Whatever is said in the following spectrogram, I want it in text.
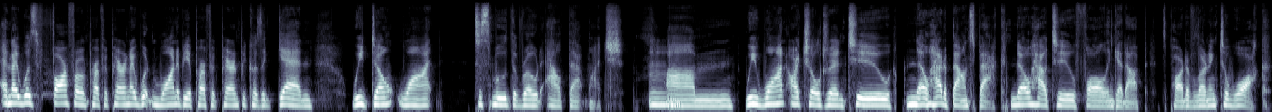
and i was far from a perfect parent i wouldn't want to be a perfect parent because again we don't want to smooth the road out that much Mm. Um, we want our children to know how to bounce back, know how to fall and get up. It's part of learning to walk,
